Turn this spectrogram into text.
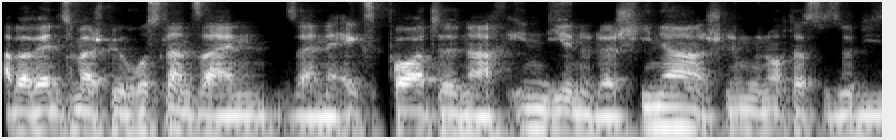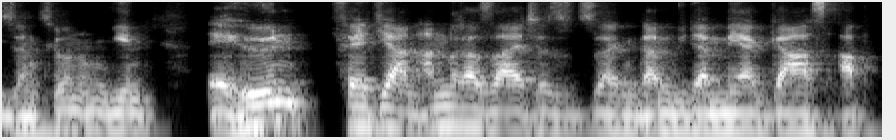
Aber wenn zum Beispiel Russland sein, seine Exporte nach Indien oder China, schlimm genug, dass sie so die Sanktionen umgehen, erhöhen, fällt ja an anderer Seite sozusagen dann wieder mehr Gas ab,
